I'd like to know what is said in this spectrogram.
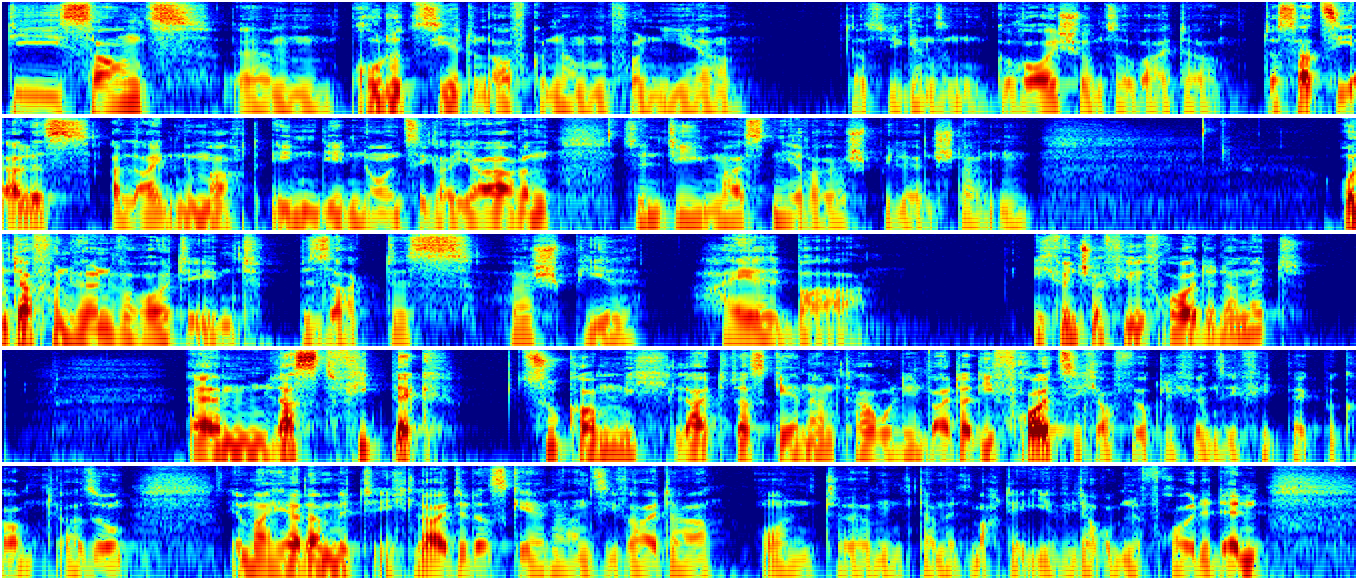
Die Sounds ähm, produziert und aufgenommen von ihr. Also die ganzen Geräusche und so weiter. Das hat sie alles allein gemacht. In den 90er Jahren sind die meisten ihrer Hörspiele entstanden. Und davon hören wir heute eben besagtes Hörspiel Heilbar. Ich wünsche euch viel Freude damit. Ähm, lasst Feedback zukommen. Ich leite das gerne an Caroline weiter. Die freut sich auch wirklich, wenn sie Feedback bekommt. Also immer her damit. Ich leite das gerne an sie weiter. Und ähm, damit macht ihr ihr wiederum eine Freude. Denn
